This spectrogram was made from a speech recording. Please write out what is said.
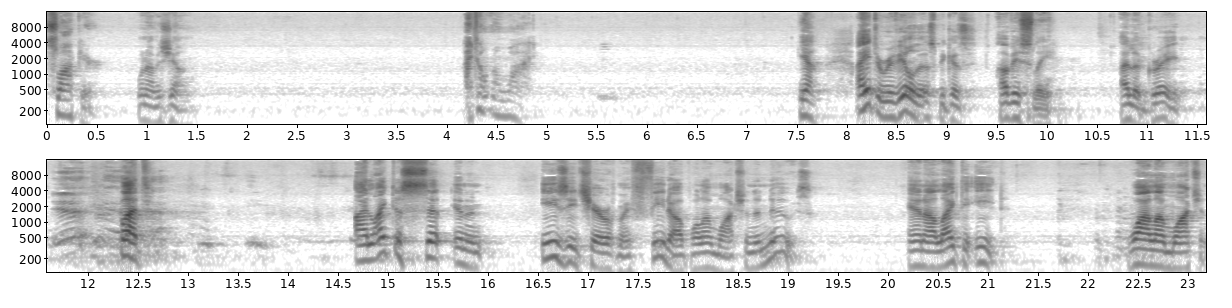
Sloppier when I was young. I don't know why. Yeah, I hate to reveal this because obviously I look great. But I like to sit in an easy chair with my feet up while I'm watching the news. And I like to eat while I'm watching.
